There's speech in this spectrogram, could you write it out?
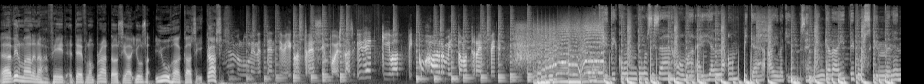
Ää, Vilma Alena, Feed Teflon Pratos ja Jusa, Juha 88. Mä luulin, että tenttiviikon stressin poistaisi yhdet kivat, pikku harmittomat treffit. Mut heti kun tuun sisään huomaan äijällä on ikää ainakin sen minkä väitti plus kymmenen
